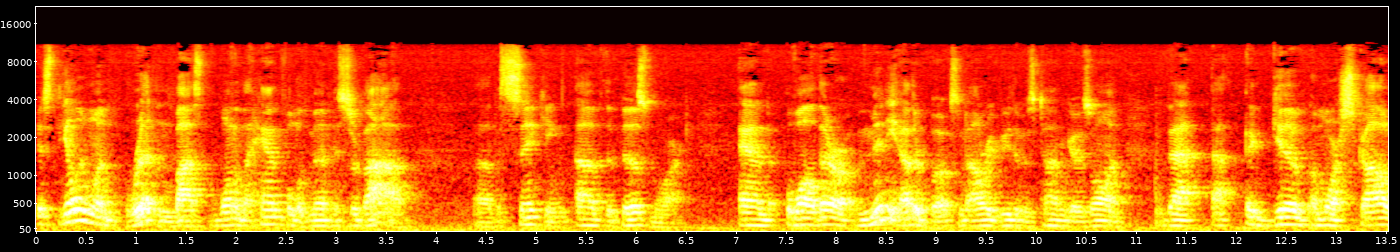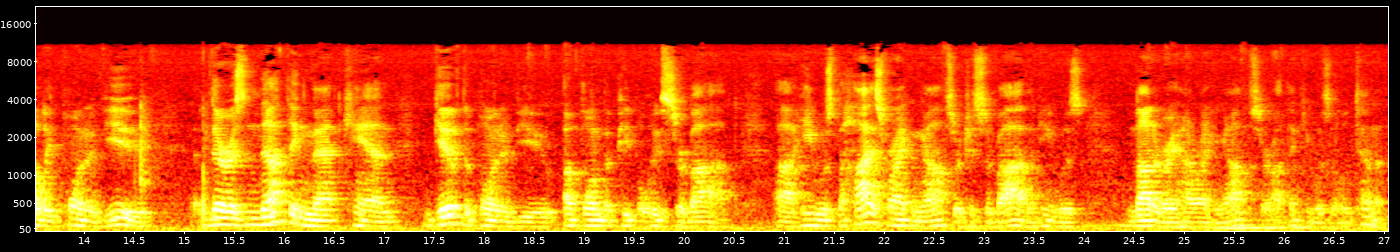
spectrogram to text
it's the only one written by one of the handful of men who survived uh, the sinking of the Bismarck. And while there are many other books, and I'll review them as time goes on, that uh, give a more scholarly point of view, there is nothing that can give the point of view of one of the people who survived. Uh, he was the highest ranking officer to survive, and he was not a very high ranking officer. I think he was a lieutenant.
